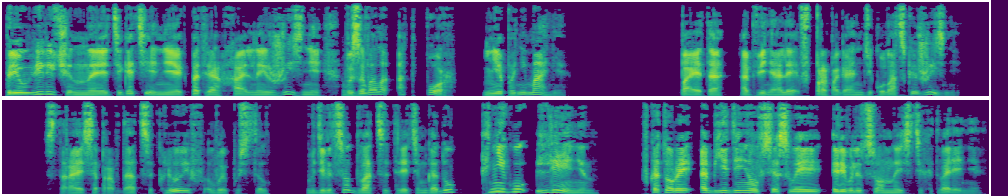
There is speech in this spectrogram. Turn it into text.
Преувеличенное тяготение к патриархальной жизни вызывало отпор, непонимание. Поэта обвиняли в пропаганде кулацкой жизни. Стараясь оправдаться, Клюев выпустил в 923 году книгу «Ленин», в которой объединил все свои революционные стихотворения.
